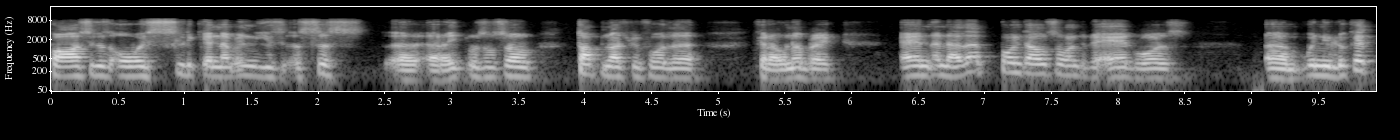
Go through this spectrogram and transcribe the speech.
Passing is always slick. And I mean, his assist uh, rate was also top notch before the Corona break. And another point I also wanted to add was um, when you look at,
